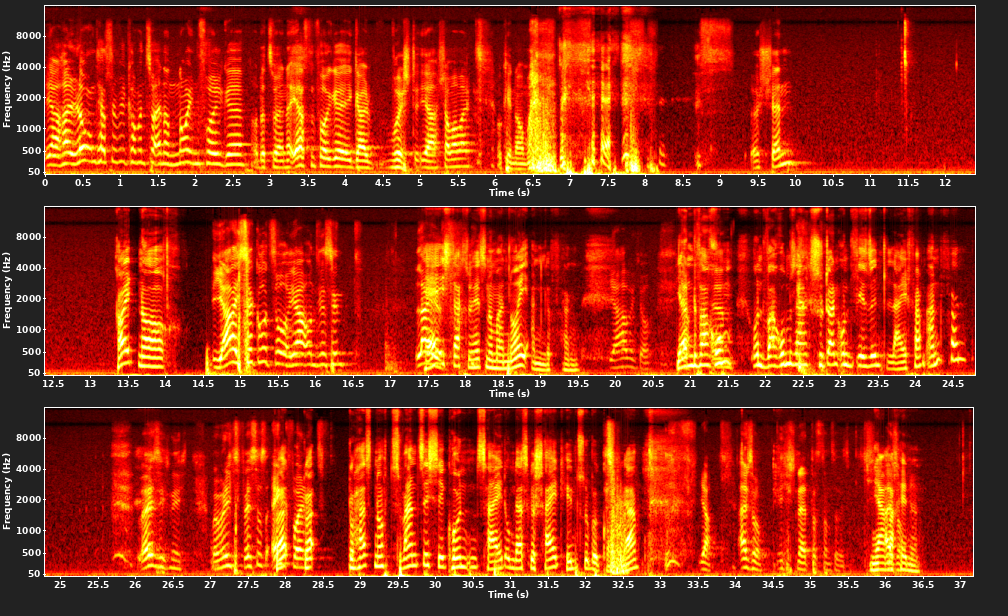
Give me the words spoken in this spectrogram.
Ja, hallo und herzlich willkommen zu einer neuen Folge oder zu einer ersten Folge, egal, wurscht. Ja, schauen wir mal. Okay, nochmal. Löschen. Heute noch. Ja, ist ja gut so, ja, und wir sind live. Hä, ich dachte, du hättest nochmal neu angefangen. ja, habe ich auch. Ja, und warum? ähm, und warum sagst du dann, und wir sind live am Anfang? weiß ich nicht. Weil mir nichts Besseres eingefallen ist. Du hast noch 20 Sekunden Zeit, um das gescheit hinzubekommen, ja? Ja, also, ich schneide das dann sowieso. Ja, Also, mach hin.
